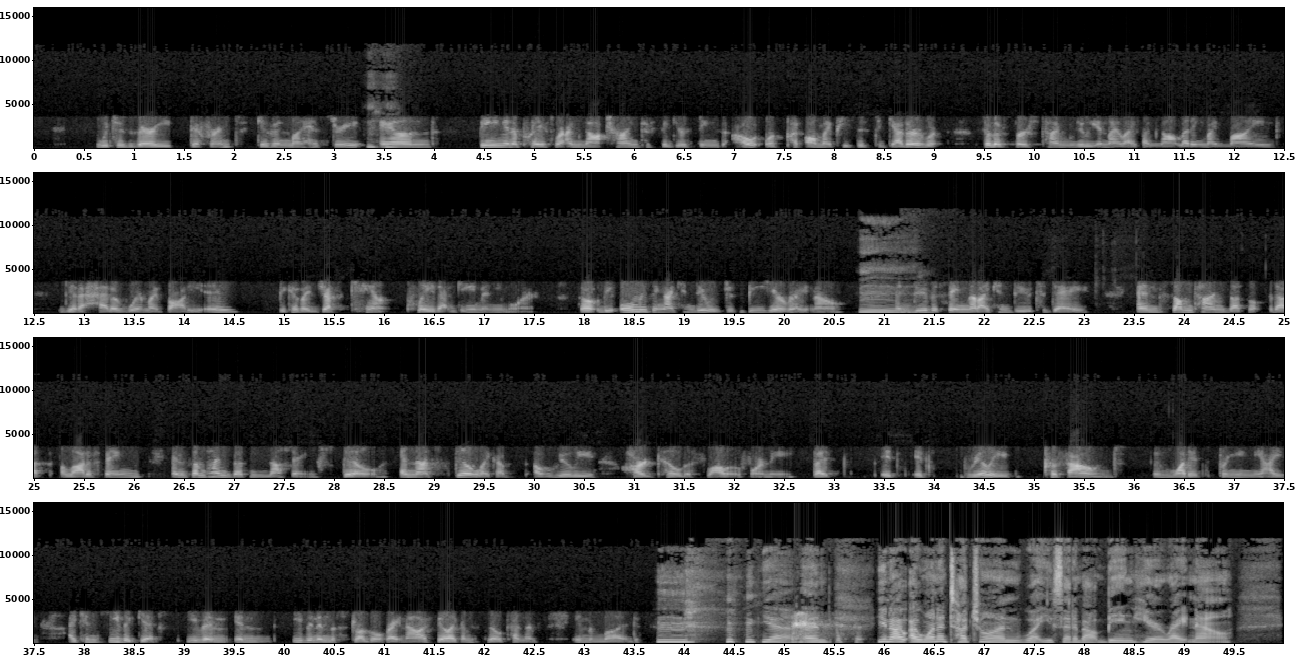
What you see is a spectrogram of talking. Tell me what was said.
which is very different given my history, mm-hmm. and being in a place where I'm not trying to figure things out or put all my pieces together. For the first time, really, in my life, I'm not letting my mind get ahead of where my body is because I just can't play that game anymore. So the only thing I can do is just be here right now mm. and do the thing that I can do today and sometimes that's a, that's a lot of things and sometimes that's nothing still. And that's still like a, a really hard pill to swallow for me. But it's it's really profound in what it's bringing me. I i can see the gifts even in even in the struggle right now. I feel like i'm still kind of in the mud. Mm, yeah and you know i, I want to touch on what you said about being here right now.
